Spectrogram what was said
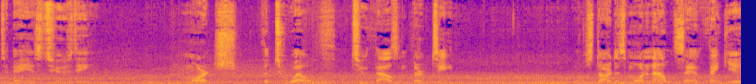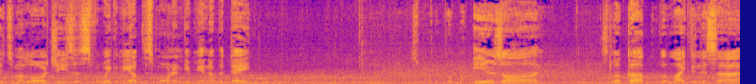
Today is Tuesday, March the 12th, 2013. I want to start this morning out with saying thank you to my Lord Jesus for waking me up this morning, giving me another day. Just want to put my ears on, just look up, look like in this uh,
